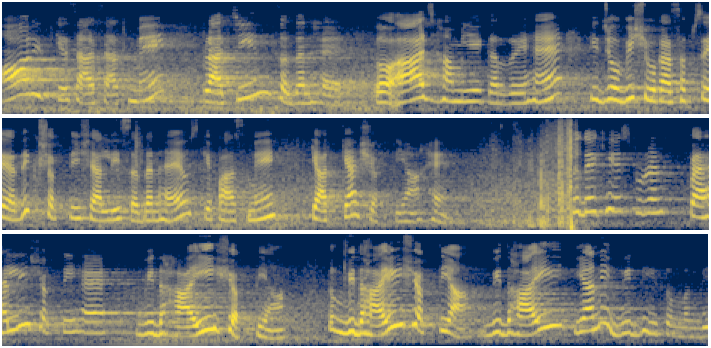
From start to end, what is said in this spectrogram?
और इसके साथ साथ में प्राचीन सदन है। तो आज हम ये कर रहे हैं कि जो विश्व का सबसे अधिक शक्तिशाली सदन है, उसके पास में क्या क्या शक्तियाँ हैं। तो देखिए स्टूडेंट्स, पहली शक्ति है विधायी शक्तियाँ। तो विधायी शक्तियाँ, विधायी यानी विधि संबंधी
